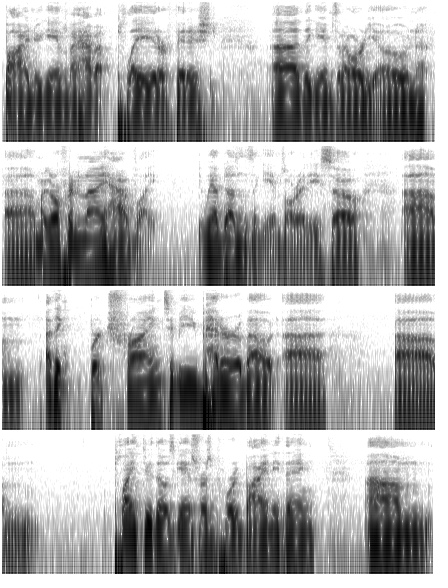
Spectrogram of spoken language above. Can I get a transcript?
buy new games when I haven't played or finished uh, the games that I already own. Uh, my girlfriend and I have like we have dozens of games already, so um, I think we're trying to be better about uh, um, playing through those games first before we buy anything. Um,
